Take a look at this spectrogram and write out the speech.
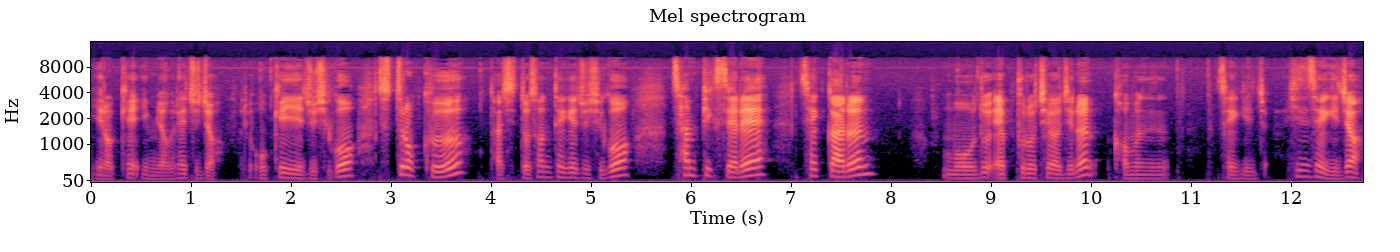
이렇게 입력을 해주죠. 그리고 OK 해주시고 스트로크 다시 또 선택해 주시고 3픽셀의 색깔은 모두 F로 채워지는 검은색이죠. 흰색이죠.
